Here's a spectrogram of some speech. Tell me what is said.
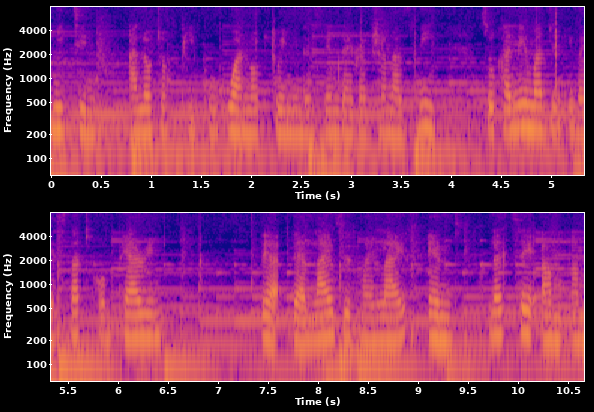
meeting a lot of people who are not going in the same direction as me. So, can you imagine if I start comparing their, their lives with my life? And let's say I'm, I'm,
